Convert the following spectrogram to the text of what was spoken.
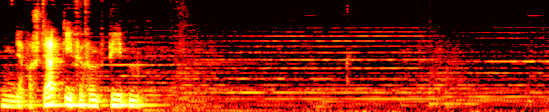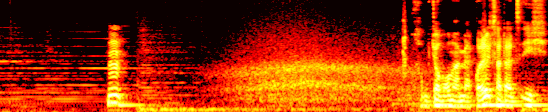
Der verstärkt die für fünf Piepen. Hm. Mich auch, warum er mehr Gold hat als ich.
